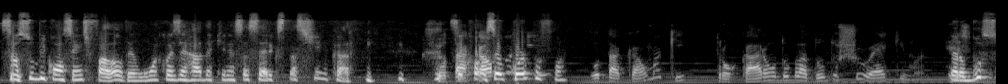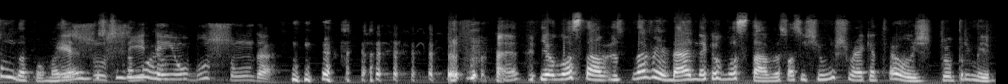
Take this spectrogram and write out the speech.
Seu subconsciente fala, oh, tem alguma coisa errada aqui nessa série que você tá assistindo, cara. Vou tacar seu corpo aqui. Vou tacar uma aqui. Trocaram o dublador do Shrek, mano. Era o Bussunda, pô. Mas Ressuscitem o Bussunda. é, e eu gostava. Na verdade, não é que eu gostava. Eu só assisti um Shrek até hoje. Foi o primeiro.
